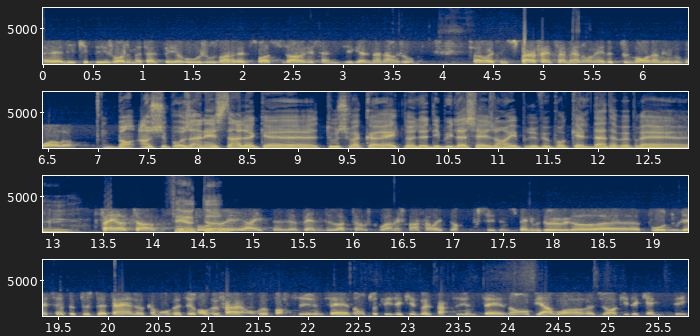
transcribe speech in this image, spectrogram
Euh, l'équipe des joueurs de Metal Perro joue vendredi soir à 6 heures et samedi également dans la journée. Ça va être une super fin de semaine. On invite tout le monde à venir nous voir là. Bon, en supposant un instant là, que tout soit correct, là, le début de la saison est prévu pour quelle date à peu près? euh? Fin octobre. Fin octobre. être le 22 octobre, je crois, mais je pense que ça va être repoussé d'une semaine ou deux là, euh, pour nous laisser un peu plus de temps. Là, comme on veut dire, on veut faire, on veut partir une saison. Toutes les équipes veulent partir une saison puis avoir euh, du hockey de qualité.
